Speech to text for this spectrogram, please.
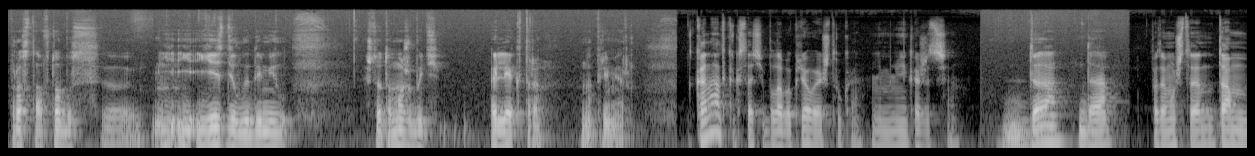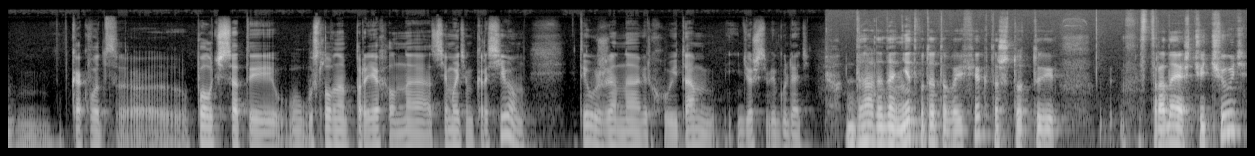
просто автобус э, ездил и дымил. Что-то, может быть, электро, например. Канатка, кстати, была бы клевая штука, мне кажется. Да, да. Потому что ну, там, как вот э, полчаса ты условно проехал на всем этим красивым, и ты уже наверху, и там идешь себе гулять. Да, да, да, нет вот этого эффекта, что ты страдаешь чуть-чуть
